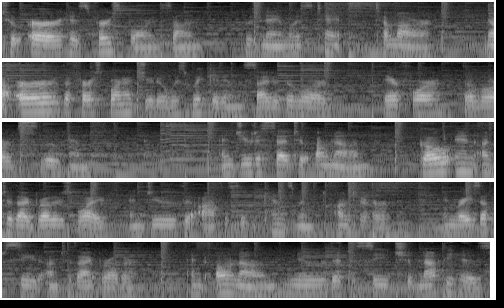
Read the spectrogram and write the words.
to Ur, his firstborn son, whose name was Tamar. Now Ur, the firstborn of Judah, was wicked in the sight of the Lord. Therefore the Lord slew him. And Judah said to Onan, Go in unto thy brother's wife, and do the office of kinsman unto her, and raise up seed unto thy brother. And Onan knew that the seed should not be his.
